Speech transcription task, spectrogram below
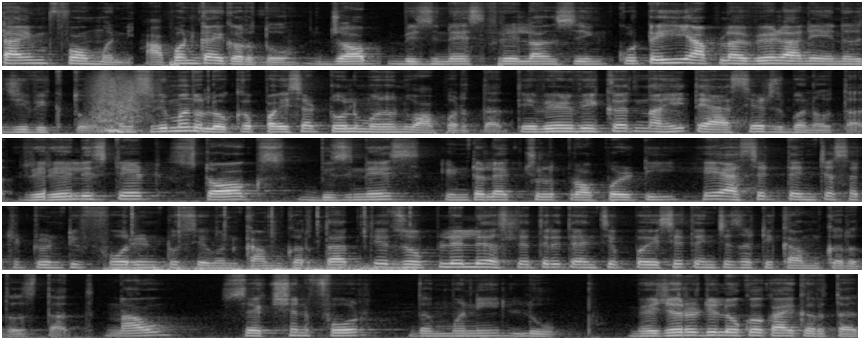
time for money आपण काय करतो? जॉब बिझनेस फ्रीला फ्रीलान्सिंग कुठेही आपला वेळ आणि एनर्जी विकतो. श्रीमंत लोक पैसा टोल म्हणून वापरतात. ते वेळ विकत नाही ते ऍसेट्स बनवतात. Real estate stocks business intellectual property हे ऍसेट त्यांच्यासाठी ट्वेंटी फोर इंटू सेव्हन काम करतात. ते झोपलेले असले तरी त्यांचे पैसे त्यांच्यासाठी काम करत असतात. नाव section four the money loop majority लोक काय करतात?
